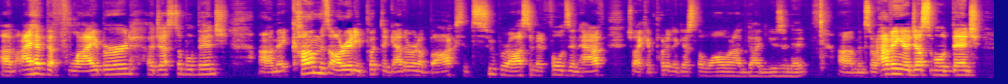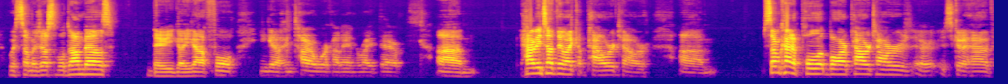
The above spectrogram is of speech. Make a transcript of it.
Um, I have the Flybird adjustable bench. Um, it comes already put together in a box. It's super awesome. It folds in half, so I can put it against the wall when I'm done using it. Um, and so having an adjustable bench with some adjustable dumbbells, there you go. You got a full, you can get an entire workout in right there. Um, having something like a power tower, um, some kind of pull-up bar. Power tower it's going to have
